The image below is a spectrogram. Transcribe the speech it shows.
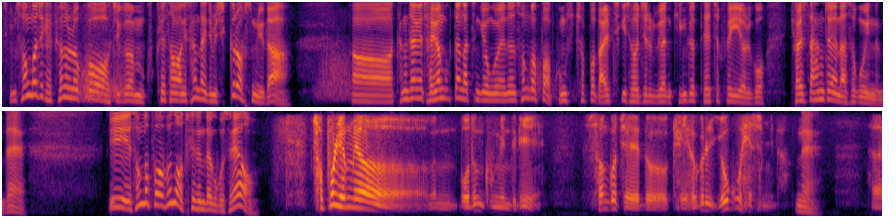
지금 선거제 개편을 놓고 지금 국회 상황이 상당히 좀 시끄럽습니다. 어, 당장의 자유한국당 같은 경우에는 선거법, 공수처법 날치기 저지를 위한 긴급 대책 회의 열고 결사 항전에 나서고 있는데 이 선거법은 어떻게 된다고 보세요? 촛불혁명은 모든 국민들이 선거제도 개혁을 요구했습니다. 네. 어,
